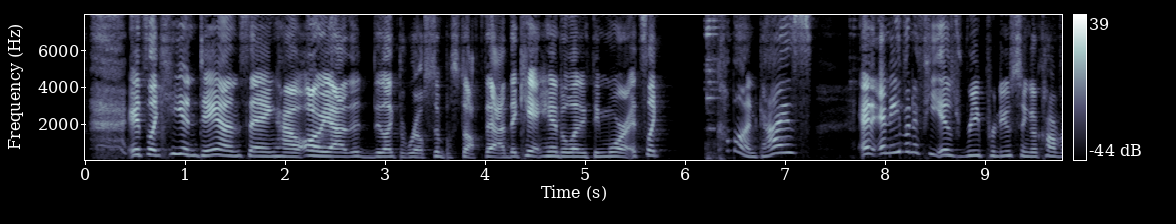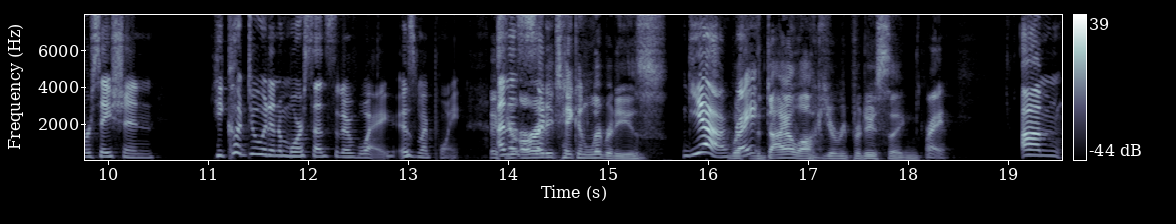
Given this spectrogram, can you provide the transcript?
it's like he and Dan saying how, oh yeah, they, they like the real simple stuff. That they can't handle anything more. It's like, come on, guys. And and even if he is reproducing a conversation, he could do it in a more sensitive way. Is my point. If And you're already taking liberties Yeah, with right. the dialogue you're reproducing, Right. Um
